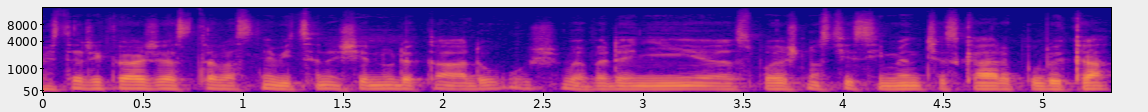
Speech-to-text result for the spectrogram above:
Vy jste říkal, že jste vlastně více než jednu dekádu už ve vedení eh, společnosti Siemens Česká republika.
